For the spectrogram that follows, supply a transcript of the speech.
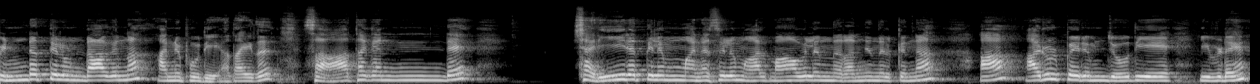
പിണ്ടത്തിലുണ്ടാകുന്ന അനുഭൂതി. അതായത് സാധകന്റെ ശരീരത്തിലും മനസ്സിലും ആത്മാവിലും നിറഞ്ഞു നിൽക്കുന്ന ആ അരുൾ പെരും ജ്യോതിയെ ഇവിടെ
